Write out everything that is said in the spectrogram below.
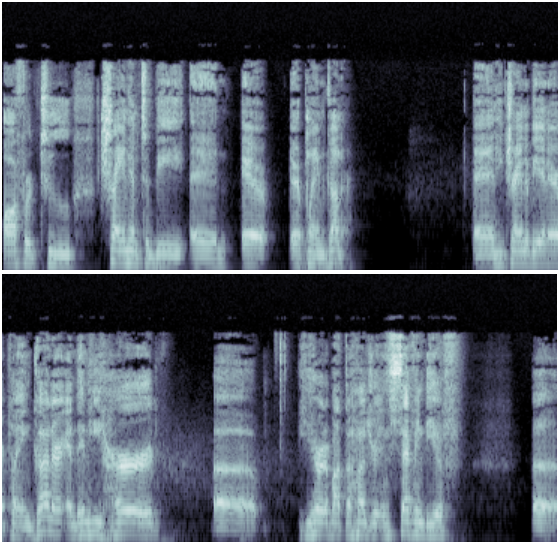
offered to train him to be an air, airplane gunner. And he trained to be an airplane gunner. And then he heard, uh, he heard about the 170th, uh,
